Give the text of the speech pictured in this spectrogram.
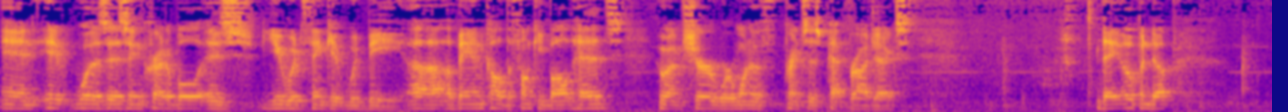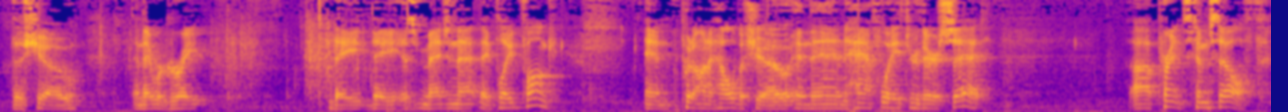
and it was as incredible as you would think it would be. Uh, a band called the Funky Bald Heads, who I'm sure were one of Prince's pet projects. They opened up the show, and they were great. They they imagine that they played funk, and put on a hell of a show. And then halfway through their set, uh, Prince himself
